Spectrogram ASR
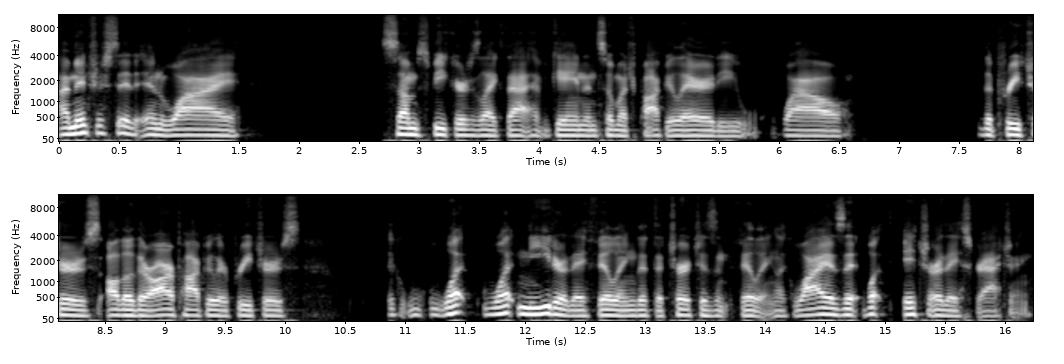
I'm interested in why some speakers like that have gained in so much popularity while the preachers although there are popular preachers like what what need are they filling that the church isn't filling? Like why is it what itch are they scratching?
